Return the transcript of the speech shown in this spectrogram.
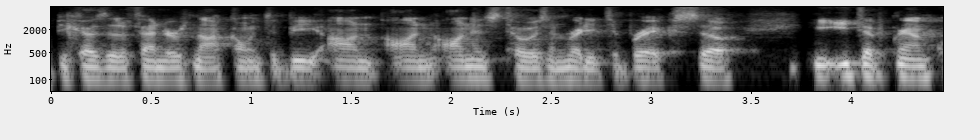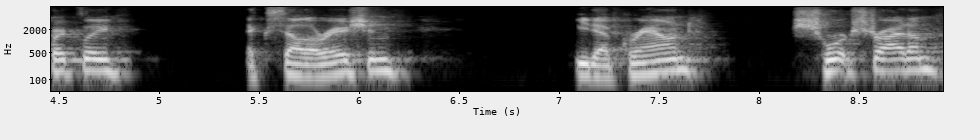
because the defender is not going to be on on on his toes and ready to break. So he eats up ground quickly, acceleration, eat up ground, short stride him,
